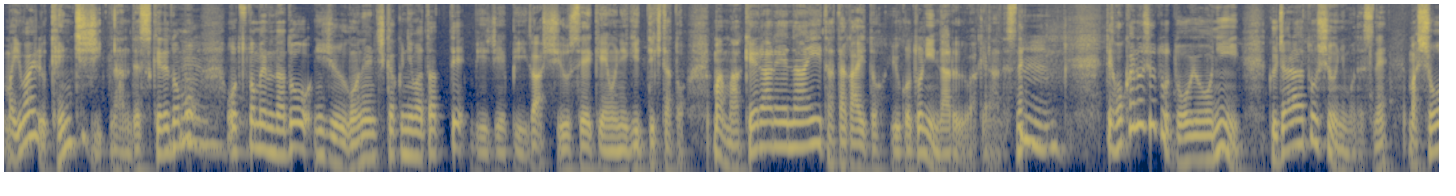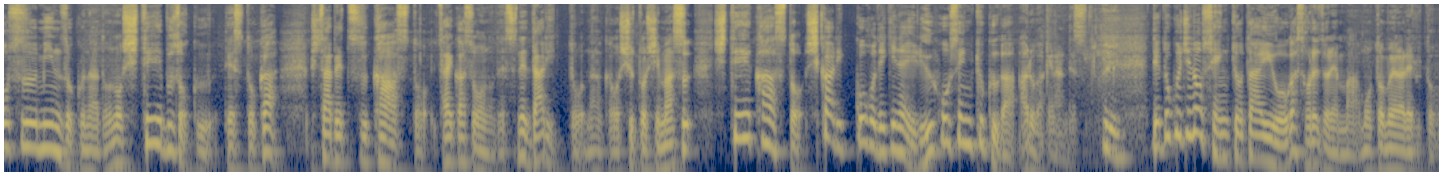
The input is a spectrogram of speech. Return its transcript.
まあ、いわゆる県知事なんですけれども、うん、を務めるなど25年近くにわたって BJP が州政権を握ってきたと、まあ、負けられない戦いということになるわけなんですね。うん、で他の州と同様にグジャラート州にもですね、まあ、少数民族などの指定部族ですとか差別カースト最下層のですねダリットなんかを主とします指定カーストしか立候補できない留保選挙区があるわけなんです。うん、で独自の選挙対応がそれぞれまあ求められると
